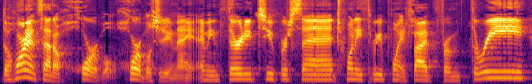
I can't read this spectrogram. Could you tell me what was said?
the Hornets had a horrible, horrible shooting night. I mean, 32%, 23.5 from three.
